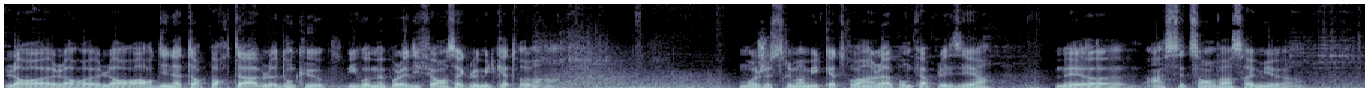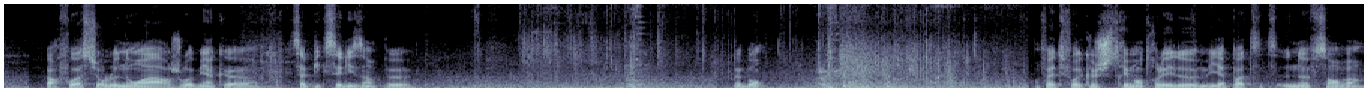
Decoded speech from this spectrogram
leur, euh, leur, euh, leur ordinateur portable, donc euh, ils voient même pas la différence avec le 1080. Moi je stream en 1080 là pour me faire plaisir, mais un 720 serait mieux. hein. Parfois sur le noir, je vois bien que ça pixelise un peu. Mais bon. En fait, il faudrait que je stream entre les deux, mais il n'y a pas de 920.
